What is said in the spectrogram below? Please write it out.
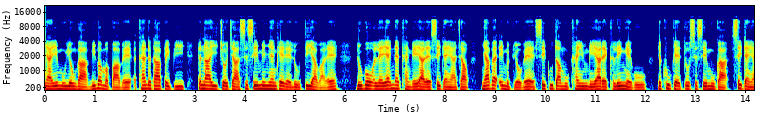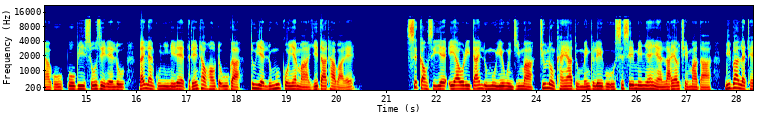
ညာရေးမှုယုံကမိဘမပါဘဲအခန်းတကားပိတ်ပြီးတနာရီကြောကြာစစ်ဆေးမင်းမြန်းခဲ့တယ်လို့သိရပါတယ်လူပုံအလဲရိုက်နှက်ခံခဲ့ရတဲ့စိတ်တန်ရာကြောင့်ညဘက်အိတ်မပျော်ပဲစေကူတာမှုခံယူနေရတဲ့ကလေးငယ်ကိုယခုကဲ့သို့စစ်ဆေးမှုကစိတ်တန်ရာကိုပိုပြီးစိုးစေတယ်လို့လိုက်လံကူညီနေတဲ့သတင်းထောက်ဟောင်းတဦးကသူ့ရဲ့လူမှုကွန်ရက်မှာရေးသားထားပါတယ် စစ်ကောင်စီရဲ့အေယာဝတီတိုင်းလူမှုရေးဝန်ကြီးမှကျူးလွန်ခံရသူမိန်းကလေးကိုစစ်ဆေးမင်းမြန်းရန်လာရောက်ချိန်မှသာမိဘလက်ထဲ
